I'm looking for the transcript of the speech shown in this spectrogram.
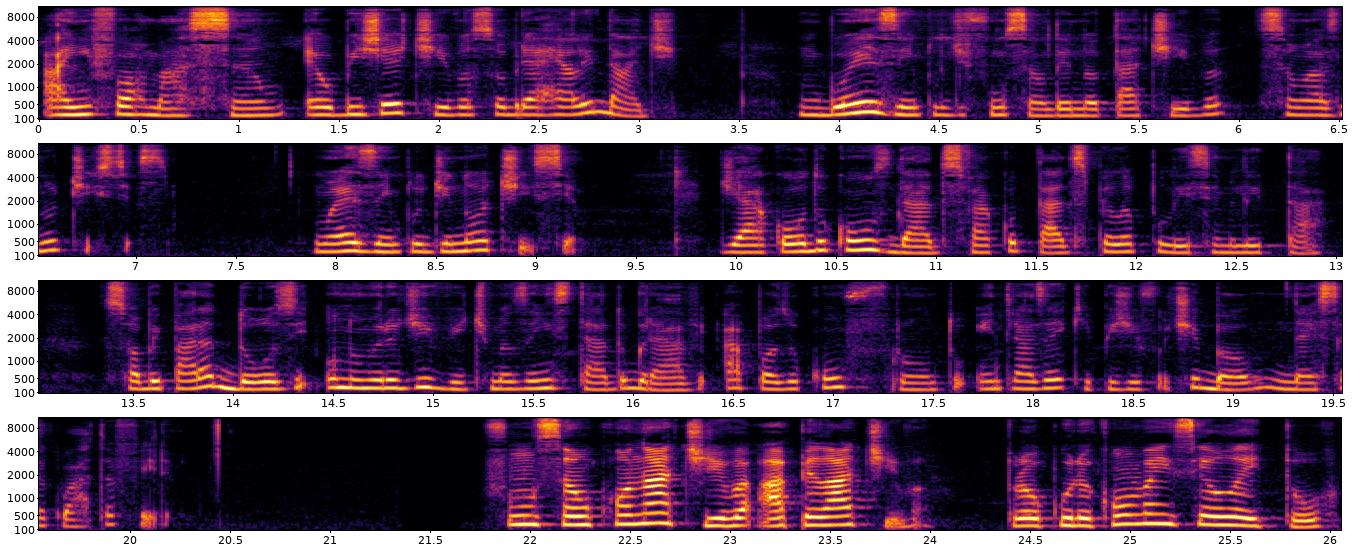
A informação é objetiva sobre a realidade. Um bom exemplo de função denotativa são as notícias. Um exemplo de notícia. De acordo com os dados facultados pela Polícia Militar, sobe para 12 o número de vítimas em estado grave após o confronto entre as equipes de futebol nesta quarta-feira. Função conativa apelativa. Procura convencer o leitor,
